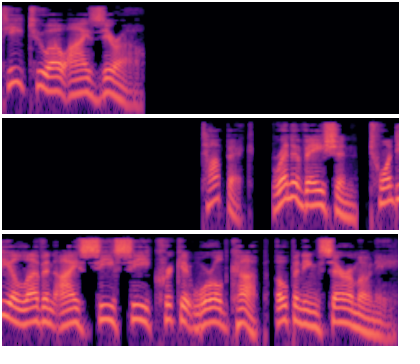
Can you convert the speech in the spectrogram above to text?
T20I 0 Topic Renovation 2011 ICC Cricket World Cup opening ceremony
